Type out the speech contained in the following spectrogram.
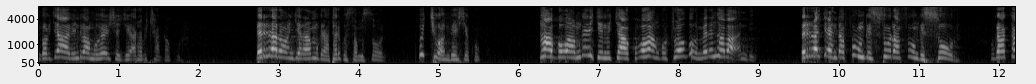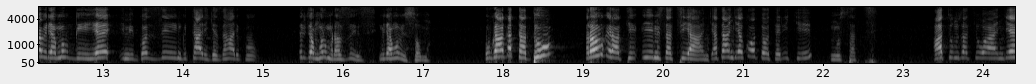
ngo bya bindi bamuhesheje arabicagagura. Rero arongera aramubwira ati ariko samusoni kuki wambeshye koko? Ntabwo wambwira ikintu cyakuboha ngo ucogore umere nk'abandi. Rero agenda afunga isura afunga isura. Ubwa kabiri yamubwiye imigozi ngo itarigeze hari ku ibyo nkuru murazizi mujya mubisoma. Ubwa gatatu aramubwira ati iyi misatsi yanjye atangiye kototera iki? Umusatsi. Ati umusatsi wanjye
